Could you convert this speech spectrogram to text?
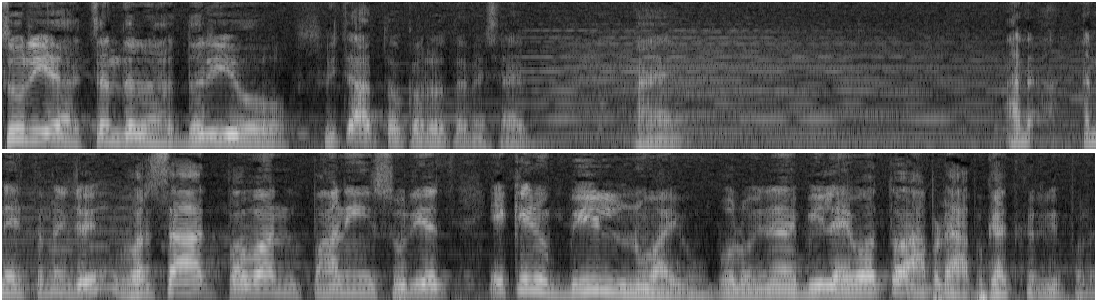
સૂર્ય, ચંદ્ર, દરિયો, વિચાર તો કરો તમે સાહેબ. અને તમે જોયું, વરસાદ, પવન, પાણી, સૂર્ય એકેનું બિલનું આવ્યું. બોલો, એના બિલ આવ્યો તો આપણે આપઘાત કરવી પડે.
